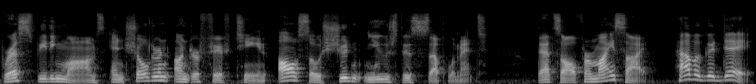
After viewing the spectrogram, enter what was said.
Breastfeeding moms and children under 15 also shouldn't use this supplement. That's all from my side. Have a good day.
